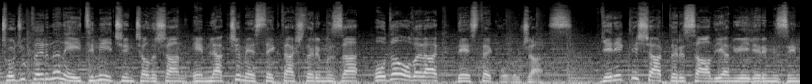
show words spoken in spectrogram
Çocuklarının eğitimi için çalışan emlakçı meslektaşlarımıza oda olarak destek olacağız. Gerekli şartları sağlayan üyelerimizin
